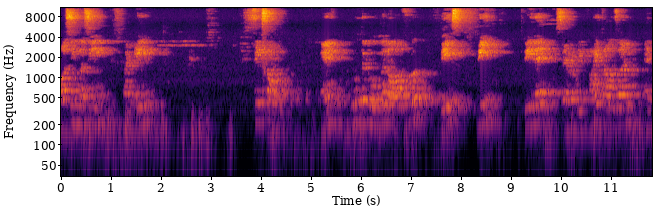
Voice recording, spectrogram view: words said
washing machine 36,000 and do the total of this 3 3 lakh 75,000 and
